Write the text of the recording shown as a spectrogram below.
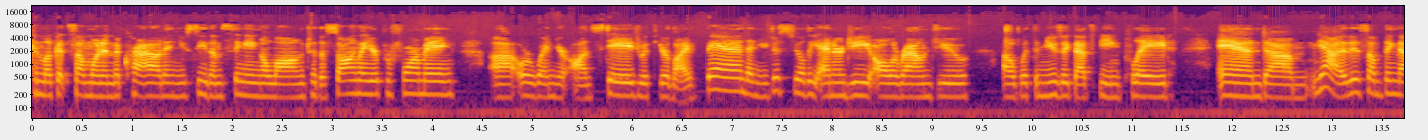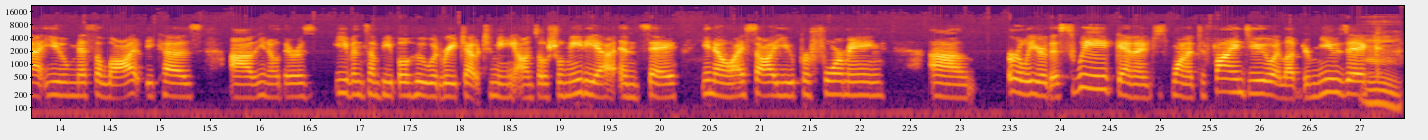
can look at someone in the crowd and you see them singing along to the song that you're performing, uh, or when you're on stage with your live band and you just feel the energy all around you uh, with the music that's being played. And um, yeah, it is something that you miss a lot because, uh, you know, there was even some people who would reach out to me on social media and say, you know, I saw you performing uh, earlier this week and I just wanted to find you. I love your music. Mm.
